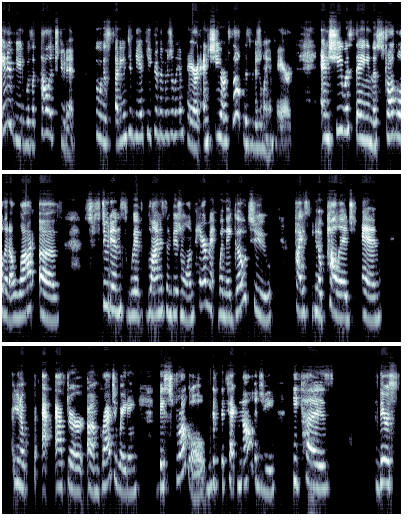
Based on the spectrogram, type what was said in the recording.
interviewed was a college student who is studying to be a teacher of the visually impaired, and she herself is visually impaired. And she was saying the struggle that a lot of students with blindness and visual impairment, when they go to high, you know, college and you know, a- after um, graduating, they struggle with the technology because there's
